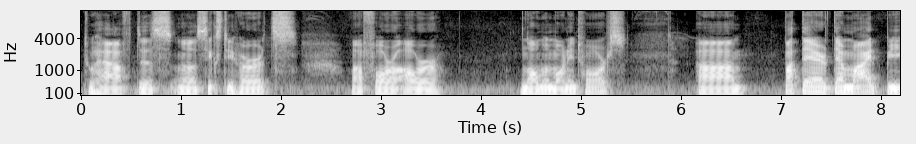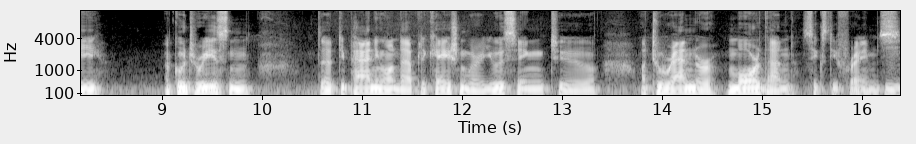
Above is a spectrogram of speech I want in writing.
to have this uh, 60 hertz uh, for our normal monitors. Um, but there there might be a good reason that depending on the application we're using to uh, to render more than 60 frames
